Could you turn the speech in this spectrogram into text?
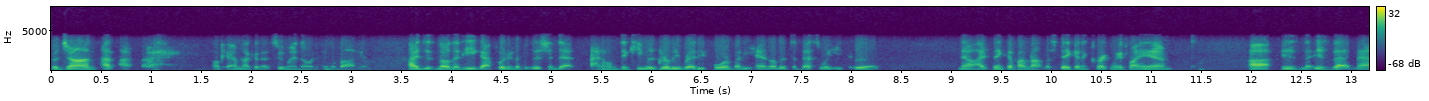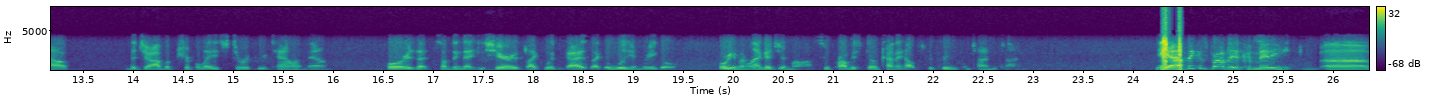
But John, I, I, I okay, I'm not going to assume I know anything about him. I just know that he got put in a position that I don't think he was really ready for, but he handled it the best way he could. Now, I think if I'm not mistaken, and correct me if I am, uh, is is that now the job of Triple H to recruit talent now, or is that something that he shares like with guys like a William Regal, or even like a Jim Ross, who probably still kind of helps recruit from time to time? Yeah, I think it's probably a committee uh,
